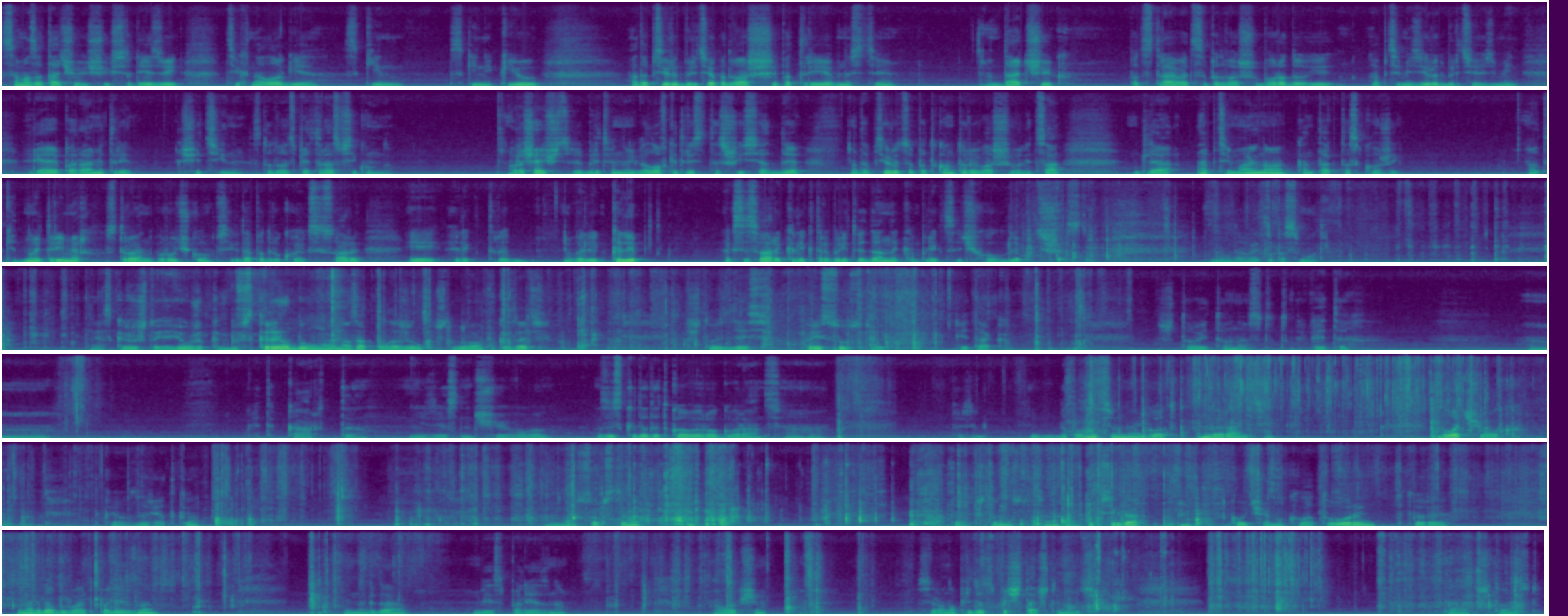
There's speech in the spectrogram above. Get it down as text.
самозатачивающихся лезвий. Технология Skin, Skinny Q. Адаптирует бритье под ваши потребности. Датчик подстраивается под вашу бороду и оптимизирует бритье. Изменение ряя параметры щетины 125 раз в секунду. Вращающиеся бритвенные головки 360D адаптируются под контуры вашего лица для оптимального контакта с кожей. Откидной триммер встроен в ручку, всегда под рукой аксессуары и электро... аксессуары к электробритве данной комплекции чехол для путешествий. Ну, давайте посмотрим. Я скажу, что я ее уже как бы вскрыл был, но назад положил, чтобы вам показать, что здесь присутствует. Итак, что это у нас тут? Какая-то э, какая-то карта, неизвестно чего. Зыска додатковый рок гарантии. Ага. То есть дополнительный год гарантии. Блочок такая вот зарядка. Ну, собственно, так, что у нас тут? Ага, как всегда, куча макулатуры, которая иногда бывает полезна, иногда бесполезна. Ну, в общем, все равно придется почитать что-нибудь. Так, что у нас тут?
